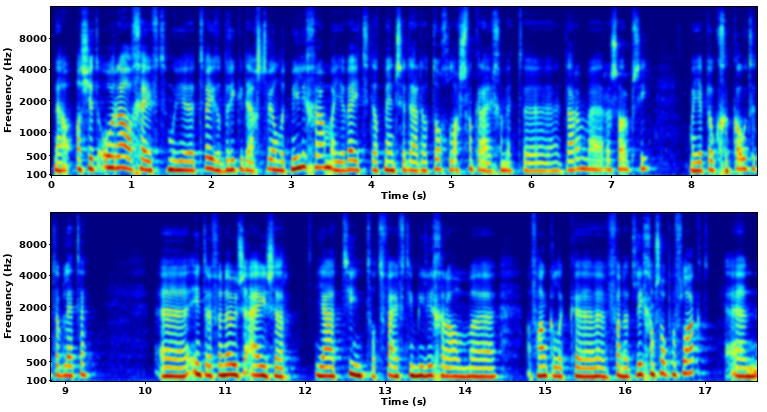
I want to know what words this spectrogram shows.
Nou, als je het oraal geeft, moet je twee tot drie keer daags 200 milligram. Maar je weet dat mensen daar dan toch last van krijgen met darmresorptie. Maar je hebt ook gekoten tabletten. Intraveneus ijzer, ja, 10 tot 15 milligram, uh, afhankelijk van het lichaamsoppervlak. En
